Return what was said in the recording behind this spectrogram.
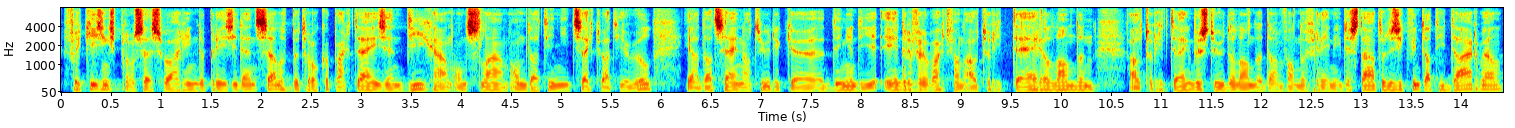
verkiezingsproces waarin de president zelf betrokken partij is en die gaan ontslaan omdat hij niet zegt wat je wil, ja, dat zijn natuurlijk uh, dingen die je eerder verwacht van autoritaire landen, autoritair bestuurde landen dan van de Verenigde Staten. Dus ik vind dat hij daar wel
